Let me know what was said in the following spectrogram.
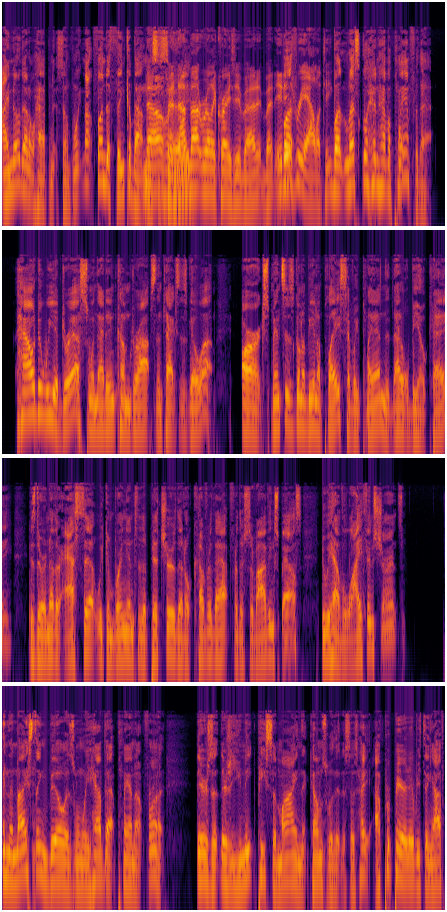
I know that'll happen at some point. Not fun to think about no, necessarily. and I'm not really crazy about it, but it but, is reality. But let's go ahead and have a plan for that. How do we address when that income drops and taxes go up? Are our expenses going to be in a place? Have we planned that that will be okay? Is there another asset we can bring into the picture that'll cover that for the surviving spouse? Do we have life insurance? And the nice thing, Bill, is when we have that plan up front, there's a there's a unique peace of mind that comes with it that says, "Hey, I've prepared everything I've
